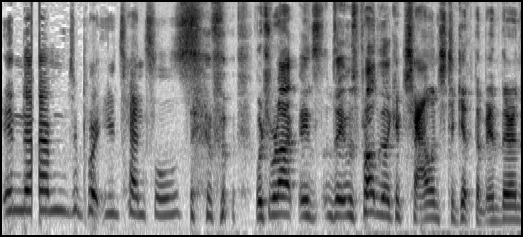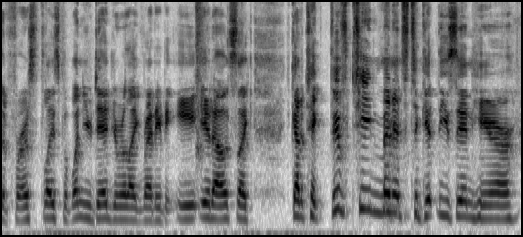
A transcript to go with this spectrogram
in them to put utensils. which were not. It's, it was probably like a challenge to get them in there in the first place. But when you did, you were like ready to eat. You know, it's like you got to take 15 minutes to get these in here.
